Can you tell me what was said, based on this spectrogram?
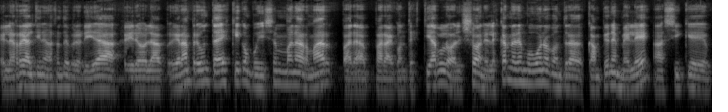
El Real tiene bastante prioridad. Pero la gran pregunta es qué composición van a armar para, para contestearlo al John. El Skarner es muy bueno contra campeones melee, así que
